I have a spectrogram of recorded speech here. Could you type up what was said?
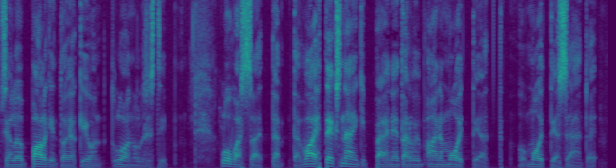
siellä on palkintojakin on luonnollisesti luvassa, että vaihteeksi näinkin päin ei tarvitse aina moittia, että, moittia sääntöjä.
